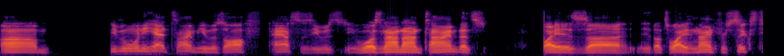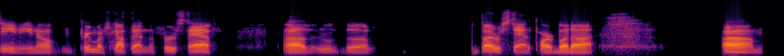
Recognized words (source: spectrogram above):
Um, even when he had time, he was off passes. He was he was not on time. That's why his uh that's why he's nine for sixteen. You know, he pretty much got that in the first half. Uh, the, the better stat part, but uh, um,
